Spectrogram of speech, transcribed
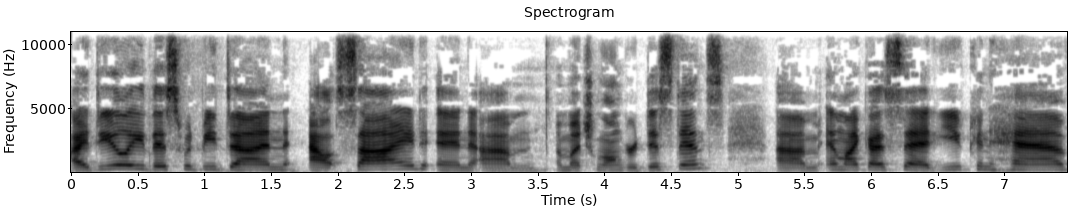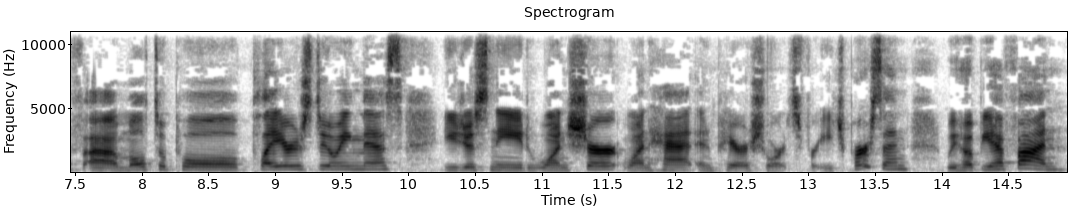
ideally, this would be done outside in um, a much longer distance. Um, and like I said, you can have uh, multiple players doing this. You just need one shirt, one hat, and pair of shorts for each person. We hope you have fun.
